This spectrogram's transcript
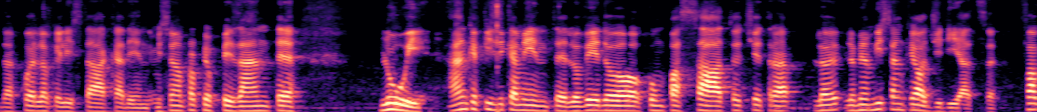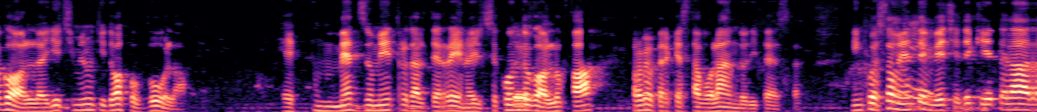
da quello che gli sta accadendo. Mi sembra proprio pesante lui, anche fisicamente, lo vedo compassato, eccetera. Lo, l'abbiamo visto anche oggi Diaz. Fa gol, dieci minuti dopo vola è un mezzo metro dal terreno il secondo gol lo fa proprio perché sta volando di testa. In questo momento invece De Ketelar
